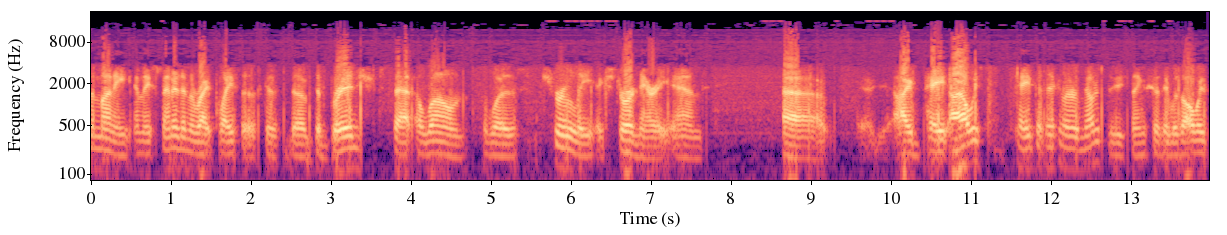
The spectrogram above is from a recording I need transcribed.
the money, and they spent it in the right places because the the bridge set alone was truly extraordinary, and uh, I pay. I always pay particular notice to these things because it was always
